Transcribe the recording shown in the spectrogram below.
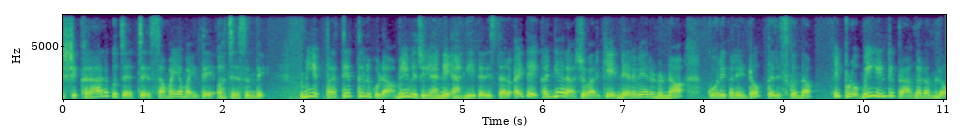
శిఖరాలకు చేర్చే సమయం అయితే వచ్చేసింది. మీ ప్రత్యర్థులు కూడా మీ విజయాన్ని అంగీకరిస్తారు. అయితే కన్యా రాశి వారికి నెరవేరనున్న కోరికలేంటో తెలుసుకుందాం. ఇప్పుడు మీ ఇంటి ప్రాంగణంలో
